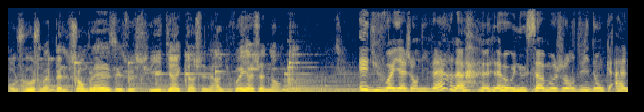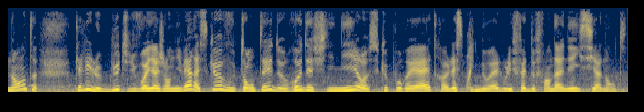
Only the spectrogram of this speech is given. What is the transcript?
Bonjour, je m'appelle Jean Blaise et je suis directeur général du voyage à Nantes. Et du voyage en hiver, là, où nous sommes aujourd'hui donc à Nantes. Quel est le but du voyage en hiver? Est-ce que vous tentez de redéfinir ce que pourrait être l'esprit de Noël ou les fêtes de fin d'année ici à Nantes?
